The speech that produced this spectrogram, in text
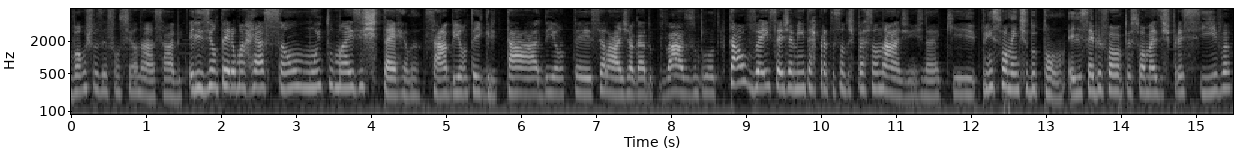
vamos fazer funcionar, sabe? Eles iam ter uma reação muito mais externa, sabe? Iam ter gritado, iam ter, sei lá, jogado vasos um pro outro. Talvez seja a minha interpretação dos personagens, né? Que principalmente do Tom. Ele sempre foi uma pessoa mais expressiva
